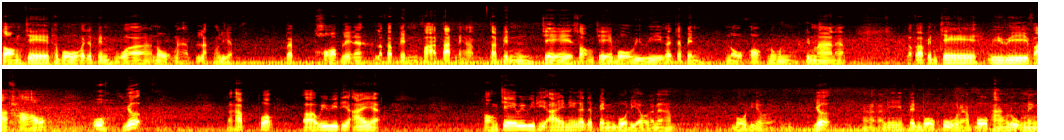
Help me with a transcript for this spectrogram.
2J Turbo ก็จะเป็นหัวโหนกนะครับ หลังเรียบแบบครอบเลยนะ แล้วก็เป็นฝาตัดนะครับ ถ้าเป็น J 2J b o VV ก็จะเป็นโหนกออกนูนขึ้นมานะครับ แล้วก็เป็น J VV ฝาขาว โอ้ เยอะนะครับ พวกเอ่อ ขอะ 2J VVTi นี่ก็จะเป็นโบเดี่ยวแล้วนะครับ โบเดี่ยวเยอะนะอันนี้เป็นโบคู่นะครับ โบพังลูกหนึ่ง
